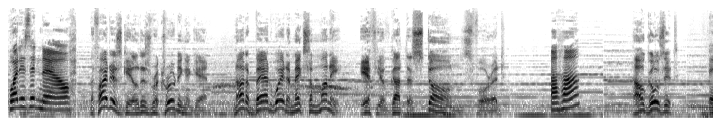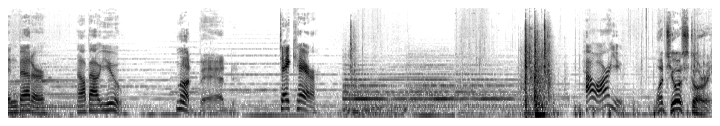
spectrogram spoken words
What is it now? The Fighters Guild is recruiting again. Not a bad way to make some money, if you've got the stones for it. Uh huh. How goes it? Been better. How about you? Not bad. Take care. How are you? What's your story?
